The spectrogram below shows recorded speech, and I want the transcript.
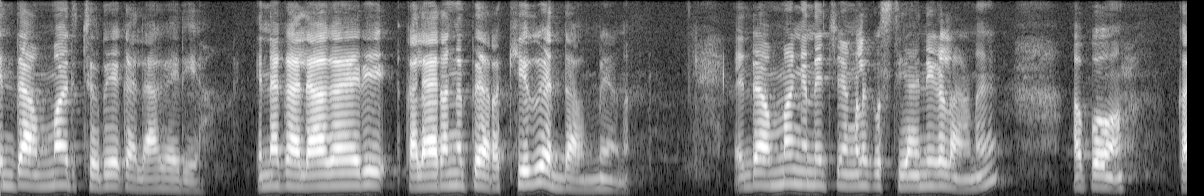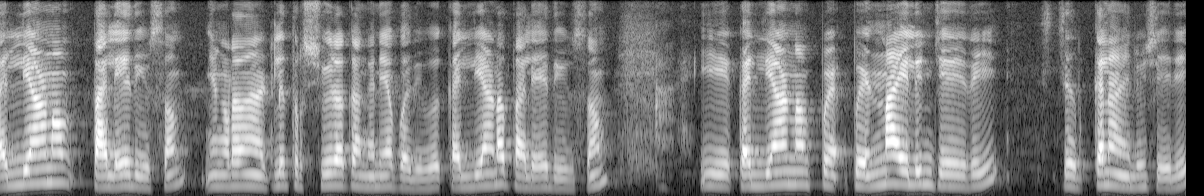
എന്റെ അമ്മ ഒരു ചെറിയ കലാകാരിയാണ് എന്നെ കലാകാരി കലാരംഗത്ത് ഇറക്കിയതും എന്റെ അമ്മയാണ്. എന്റെ അമ്മ എങ്ങനെ വെച്ചാൽ ഞങ്ങൾ ക്രിസ്ത്യാനികളാണ്. അപ്പോൾ കല്യാണം തലേ ദിവസം ഞങ്ങളുടെ നാട്ടിൽ തൃശ്ശൂരൊക്കെ അങ്ങനെയാണ് പതിവ്. കല്യാണ തലേ ദിവസം ഈ കല്യാണ പെണ്ണായാലും ശരി ചെറുക്കനായാലും ശരി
